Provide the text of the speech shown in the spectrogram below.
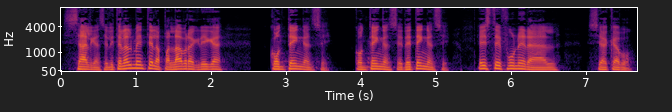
sálganse. Literalmente la palabra griega, conténganse, conténganse, deténganse. Este funeral se acabó.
